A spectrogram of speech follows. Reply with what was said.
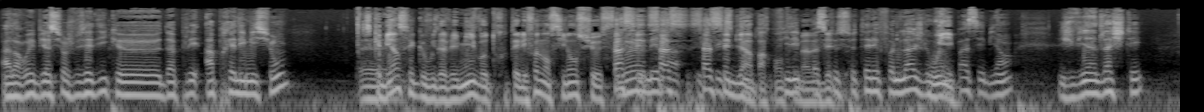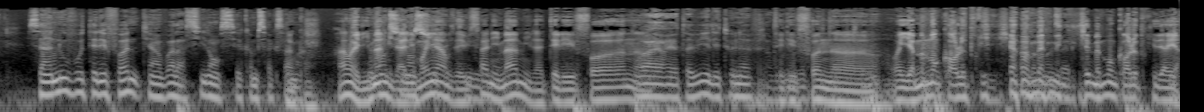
Alors oui, bien sûr, je vous ai dit que d'appeler après l'émission Ce qui est bien, c'est que vous avez mis votre téléphone en silencieux. Ça, Ouais, c'est ça, ça, bien, par contre. Philippe, parce que ce téléphone-là, je le Oui. connais pas assez bien. Je viens de l'acheter. C'est un nouveau téléphone. Tiens, voilà, silence. C'est comme ça que ça marche. Ah ouais, l'imam, il a les moyens. Vous avez vu ça, l'imam, il a téléphone. Ouais, regarde, t'as vu, il est tout neuf. là. Téléphone, euh, ouais, il y a même encore le prix. Il y a Comment même, ça s'appelle il y a même encore le prix derrière.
